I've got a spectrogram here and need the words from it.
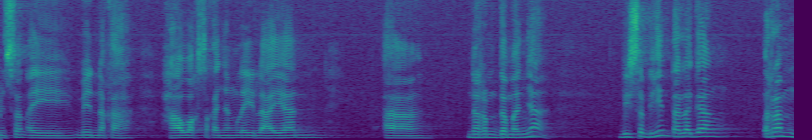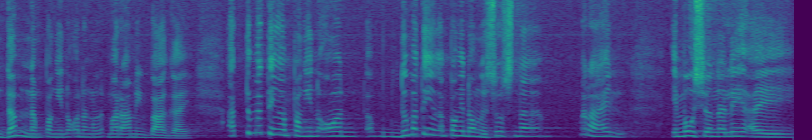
minsan ay may nakahawak sa kanyang laylayan, uh, naramdaman niya. Ibig sabihin talagang ramdam ng Panginoon ng maraming bagay. At dumating ang Panginoon, dumating ang Panginoong Jesus na marahil emotionally ay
